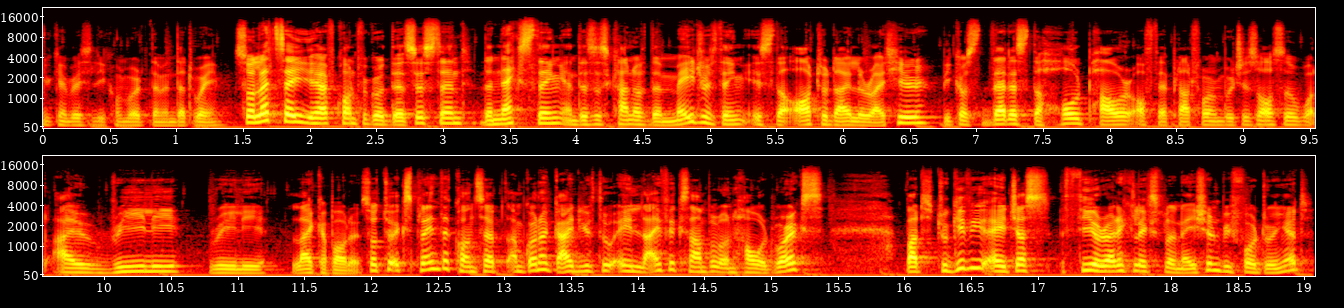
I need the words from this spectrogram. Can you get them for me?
you can basically convert them in that way. So let's say you have configured the assistant. The next thing, and this is kind of the major thing, is the auto dialer right here, because that is the whole power of their platform, which is also what I really, really like about it. So to explain the concept, I'm gonna guide you through a live example on how it works. But to give you a just theoretical explanation before doing it,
